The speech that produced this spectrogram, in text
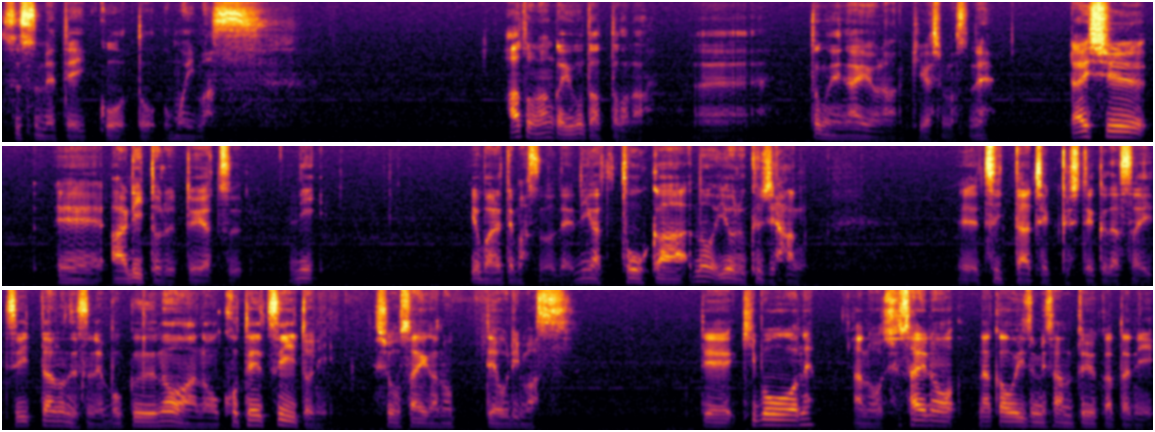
進めていこうと思います。あと何か言うことあったかな、えー、特にないような気がしますね。来週えー、アリトルというやつに呼ばれてますので2月10日の夜9時半、えー、ツイッターチェックしてください。ツイッターのですね僕のあの固定ツイートに詳細が載っております。で希望をねあの主催の中尾泉さんという方に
